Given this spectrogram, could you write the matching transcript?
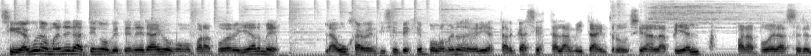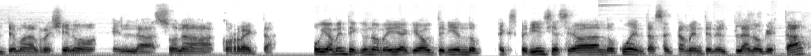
si de alguna manera tengo que tener algo como para poder guiarme, la aguja de 27G por lo menos debería estar casi hasta la mitad introducida en la piel para poder hacer el tema del relleno en la zona correcta. Obviamente que uno a medida que va obteniendo experiencia se va dando cuenta exactamente en el plano que está,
